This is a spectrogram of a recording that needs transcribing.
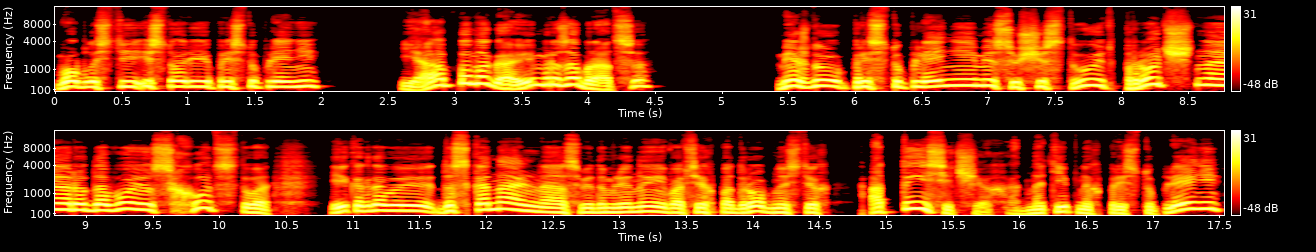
в области истории преступлений, я помогаю им разобраться. Между преступлениями существует прочное родовое сходство, и когда вы досконально осведомлены во всех подробностях о тысячах однотипных преступлений,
